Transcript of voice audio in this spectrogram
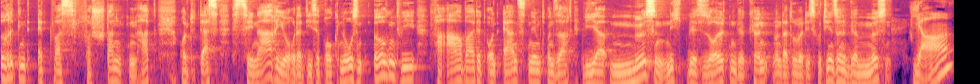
irgendetwas verstanden hat und das Szenario oder diese Prognosen irgendwie verarbeitet und ernst nimmt und sagt, wir müssen, nicht wir sollten, wir könnten und darüber diskutieren, sondern wir müssen. Ja,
